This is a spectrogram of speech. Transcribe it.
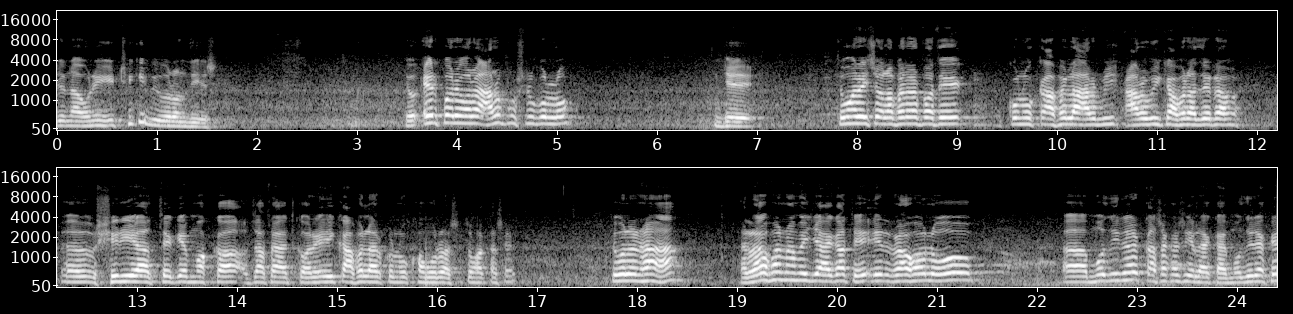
যে না উনি ঠিকই বিবরণ দিয়েছে তো এরপরে ওরা আরও প্রশ্ন করল যে তোমার এই চলাফেরার পথে কোনো কাফেলা আরবি আরবি কাফেলা যেটা সিরিয়া থেকে মক্কা যাতায়াত করে, এই কাফেলার কোনো খবর আছে তোমার কাছে? তো বললেন হ্যাঁ রাহা নামে জায়গাতে, এর রাহ হলো মদিনার কাছাকাছি এলাকায়, মদিনাকে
